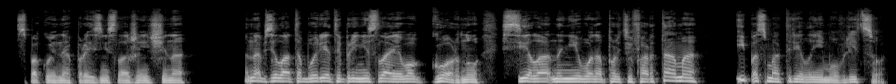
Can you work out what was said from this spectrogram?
– спокойно произнесла женщина. Она взяла табурет и принесла его к горну, села на него напротив Артама и посмотрела ему в лицо.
